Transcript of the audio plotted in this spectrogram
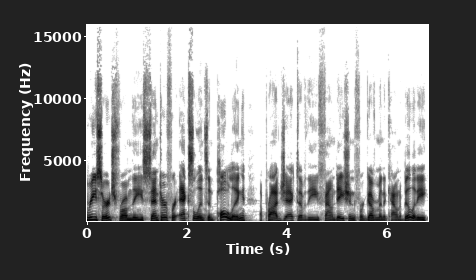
research from the Center for Excellence in Polling, a project of the Foundation for Government Accountability,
